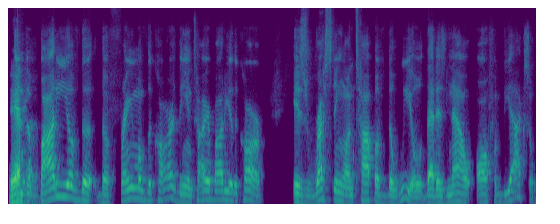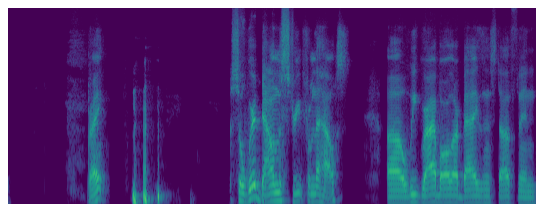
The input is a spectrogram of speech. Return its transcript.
Yeah. and the body of the the frame of the car the entire body of the car is resting on top of the wheel that is now off of the axle right so we're down the street from the house uh we grab all our bags and stuff and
